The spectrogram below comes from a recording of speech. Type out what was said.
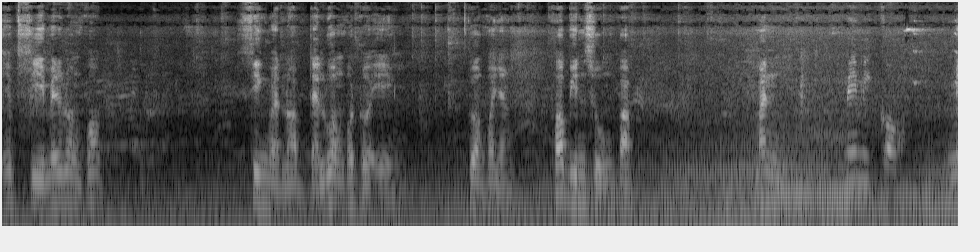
เอฟซีไม่ได้ล่วงเพราะสิ่งแวดล้อมแต่ล่วงเพราะตัวเองล่วงเพราะหยังเพราะบินสูงปั๊บมันไม่มีเกาะแม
